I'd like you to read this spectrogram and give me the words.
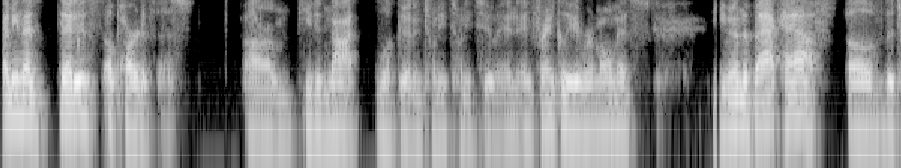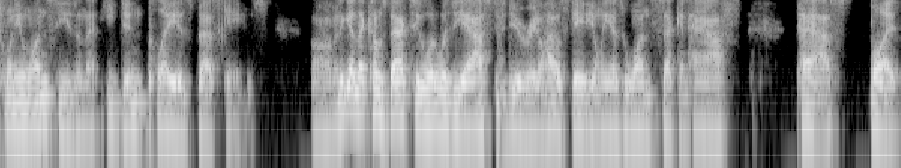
I mean that that is a part of this. Um, he did not look good in 2022. And, and frankly, there were moments, even in the back half of the 21 season, that he didn't play his best games. Um, and again, that comes back to what was he asked to do, right? Ohio State, he only has one second half pass, but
